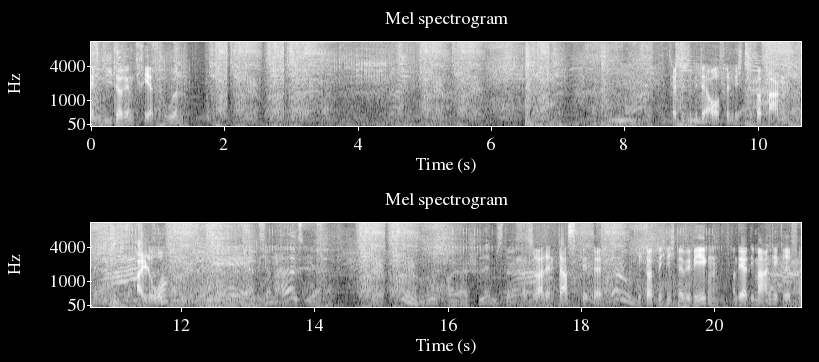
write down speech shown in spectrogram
Diese niederen Kreaturen. Könntest du bitte aufhören, mich zu verpacken? Hallo? Was war denn das bitte? Ich konnte mich nicht mehr bewegen und er hat immer angegriffen.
